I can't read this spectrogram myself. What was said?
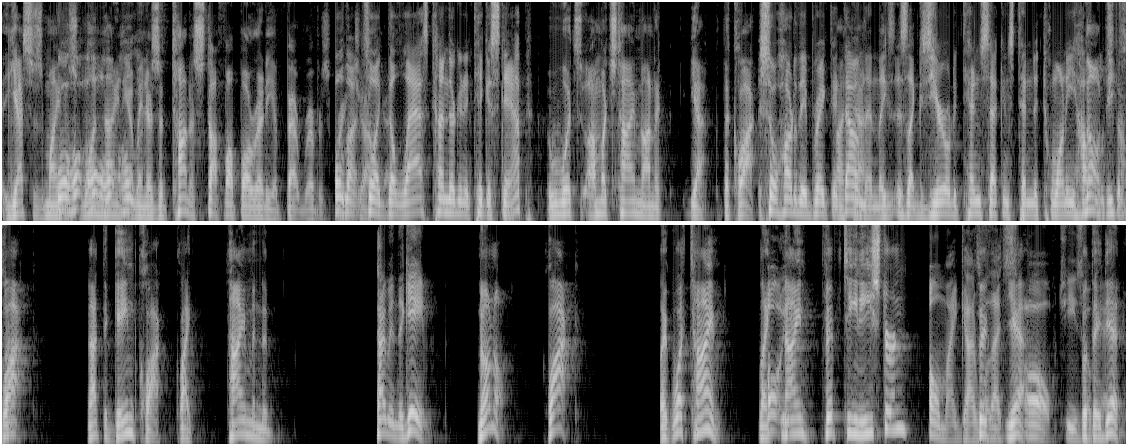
Yes is minus Well, hold- hold- 190. I mean, there's a ton of stuff up already at Bet Rivers. Hold Great on. job, so like guys. the last time they're going to take a snap. What's how much time on the yeah the clock? So how do they break that Like down that. then? Like it's like zero to ten seconds, ten to twenty. How no, what's the clock, not the game clock. Like time in the time in the game. no no clock. Like what time? Like Oh, nine fifteen Eastern. Oh my God! Well, that's yeah. Oh, geez. But they did.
